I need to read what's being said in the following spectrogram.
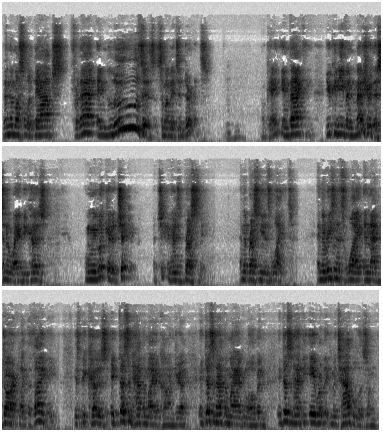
then the muscle adapts for that and loses some of its endurance. Mm-hmm. Okay? In fact, you can even measure this in a way because when we look at a chicken, a chicken has breast meat, and the breast meat is white. And the reason it's white and not dark like the thigh meat is because it doesn't have the mitochondria, it doesn't have the myoglobin, it doesn't have the aerobic metabolism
